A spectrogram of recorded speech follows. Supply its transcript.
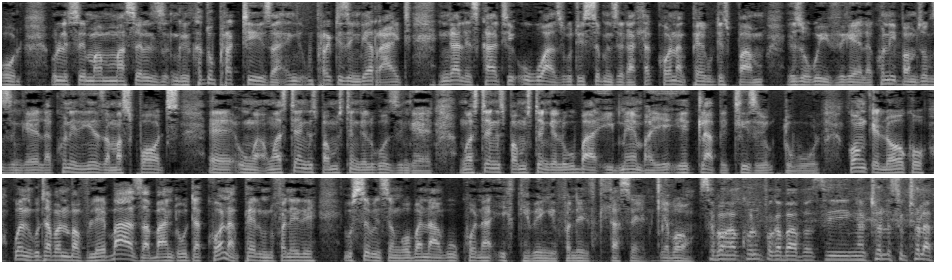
ol- ulisema muscles ngekhathi upractice upractice into right ingalesikhathi ukwazi ukuthi isebenze kahle. Akukhona kuphela ukuthi isibhamu ezokuyivikela khona ibhamu zokuzingela khona ezinye zama sports eh unga- ungasithenga isibhamu usithengele ukuzingela ungasithenga isibhamu usithengele ukuba imember ye ye club ethize yokudubula. Konke lokho kwenza ukuthi abantu bavule bazi abantu ukuthi akukhona kuphela ukuthi ufanele usebenzise ngoba naku kukhona isigebengu efanele sihlasele yabonga Sibonga kakhulu mfoka baba. Singathola sikuthola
